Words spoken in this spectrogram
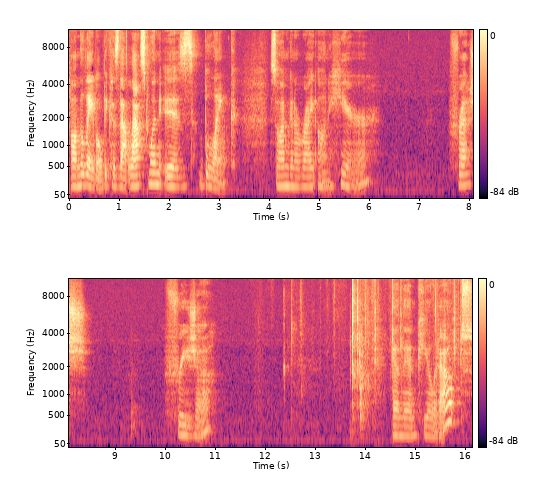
on the label because that last one is blank. So I'm gonna write on here, fresh freesia. And then peel it out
